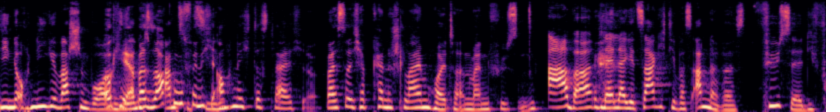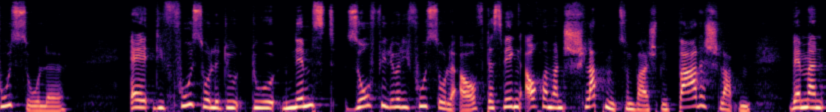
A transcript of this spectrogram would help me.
die noch nie gewaschen worden sind. Okay, aber Socken finde ich auch nicht das Gleiche. Weißt du, ich habe keine Schleimhäute an meinen Füßen. Aber, Leila, jetzt sage ich dir was anderes. Füße, die Fußsohle. Ey, die Fußsohle, du, du nimmst so viel über die Fußsohle auf. Deswegen auch, wenn man Schlappen zum Beispiel, Badeschlappen, wenn man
